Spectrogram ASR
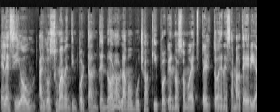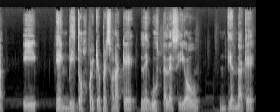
El SEO, algo sumamente importante. No lo hablamos mucho aquí porque no somos expertos en esa materia y invito a cualquier persona que le gusta el SEO, entienda que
